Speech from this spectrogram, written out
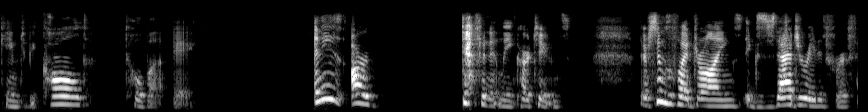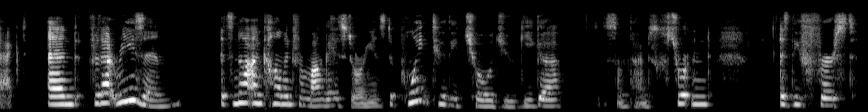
came to be called Toba E. And these are definitely cartoons. They're simplified drawings, exaggerated for effect, and for that reason, it's not uncommon for manga historians to point to the Choju Giga, sometimes shortened, as the first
